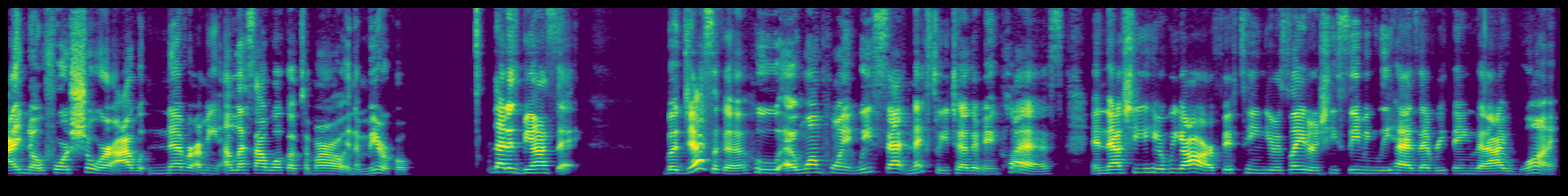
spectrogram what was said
I know for sure I would never I mean unless I woke up tomorrow in a miracle that is Beyonce. But Jessica who at one point we sat next to each other in class and now she here we are 15 years later and she seemingly has everything that I want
